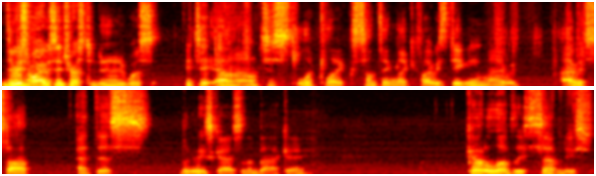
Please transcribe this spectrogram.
the reason why I was interested in it was, it I don't know, it just looked like something like if I was digging, I would, I would stop at this. Look at these guys in the back, eh? Gotta love the 70s.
